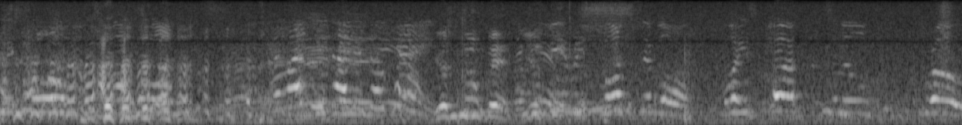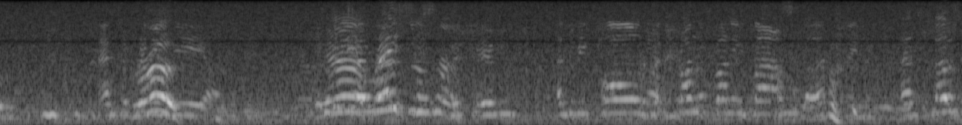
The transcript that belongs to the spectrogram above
Unless you know it's okay. You're stupid. to be responsible for his personal growth and to bring him here. To be a racist with him and to be called a front-running bastard and most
